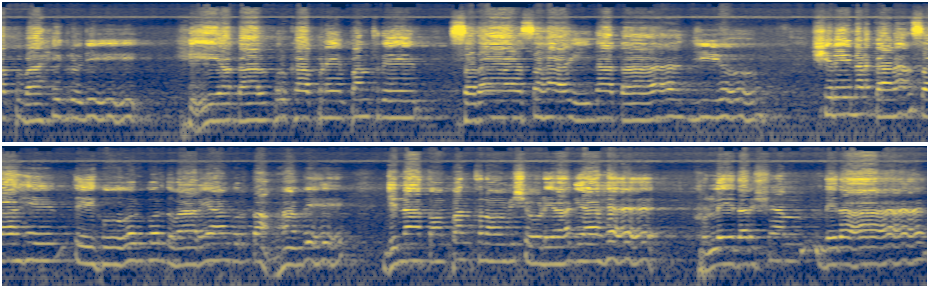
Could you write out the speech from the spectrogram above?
ਆਪ ਵਾਹਿਗੁਰੂ ਜੀ। ਹੇ ਅਕਾਲ ਪੁਰਖ ਆਪਣੇ ਪੰਥ ਦੇ, ਸਦਾ ਸਹਾਈ ਦਾਤਾ ਜੀਓ। ਸ਼੍ਰੀ ਨਨਕਾਣਾ ਸਾਹਿਬ ਤੇ ਹੋਰ ਗੁਰਦੁਆਰਿਆਂ, ਗੁਰਧਾਮਾਂ ਦੇ, ਜਿਨ੍ਹਾਂ ਤੋਂ ਪੰਥ ਨੂੰ ਵਿਛੋੜਿਆ ਗਿਆ ਹੈ, ਖੁੱਲੇ ਦਰਸ਼ਨ ਦੇਦਾਰ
